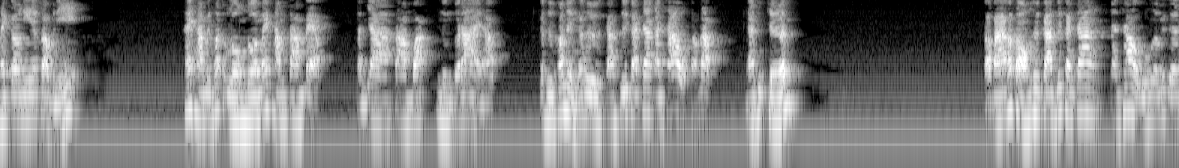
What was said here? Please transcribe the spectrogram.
ในกรณีดังต่อไปนี้ ให้ทำเป็นข้อตกลงโดยไม่ทำตามแบบสัญญาตามวรรคหนึ่งก็ได้นะครับ ก็คือข้อหนึ่งก็คือการซื้อการจ้างการเช่าสำหรับงานฉุกเฉิน ต่อมาข้อสองคือการซื้อการจ้างการเช่าวงเงินไม่เกิน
